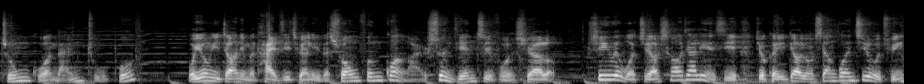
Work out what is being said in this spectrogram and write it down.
中国男主播。我用一招你们太极拳里的双峰贯耳，瞬间制服 Sherlock。是因为我只要稍加练习，就可以调用相关肌肉群，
